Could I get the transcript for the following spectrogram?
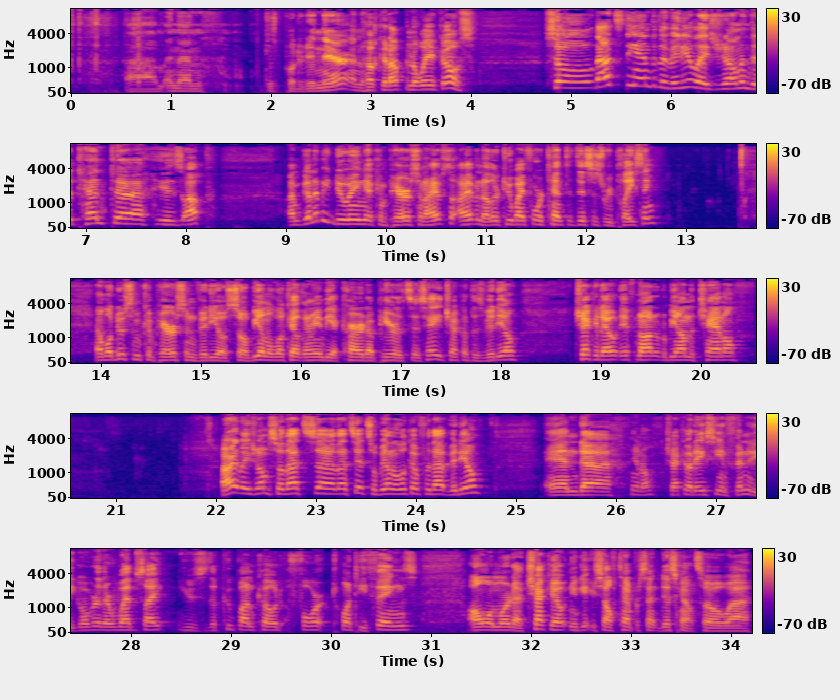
Um, and then just put it in there and hook it up and away it goes. So that's the end of the video, ladies and gentlemen. The tent uh, is up. I'm going to be doing a comparison. I have some, I have another 2x4 tent that this is replacing. And we'll do some comparison videos. So be on the lookout. There may be a card up here that says, hey, check out this video. Check it out. If not, it'll be on the channel. All right, ladies and gentlemen. So that's, uh, that's it. So be on the lookout for that video. And, uh, you know, check out AC Infinity. Go over to their website. Use the coupon code 420things, all one word at checkout, and you get yourself 10% discount. So uh,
